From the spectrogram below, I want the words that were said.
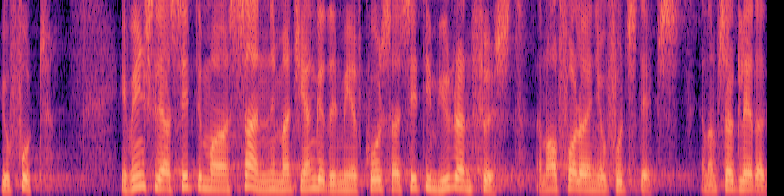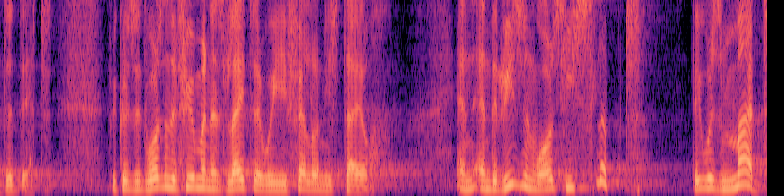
your foot. Eventually, I said to my son, much younger than me, of course, I said to him, You run first, and I'll follow in your footsteps. And I'm so glad I did that. Because it wasn't a few minutes later where he fell on his tail. And, and the reason was he slipped. There was mud.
